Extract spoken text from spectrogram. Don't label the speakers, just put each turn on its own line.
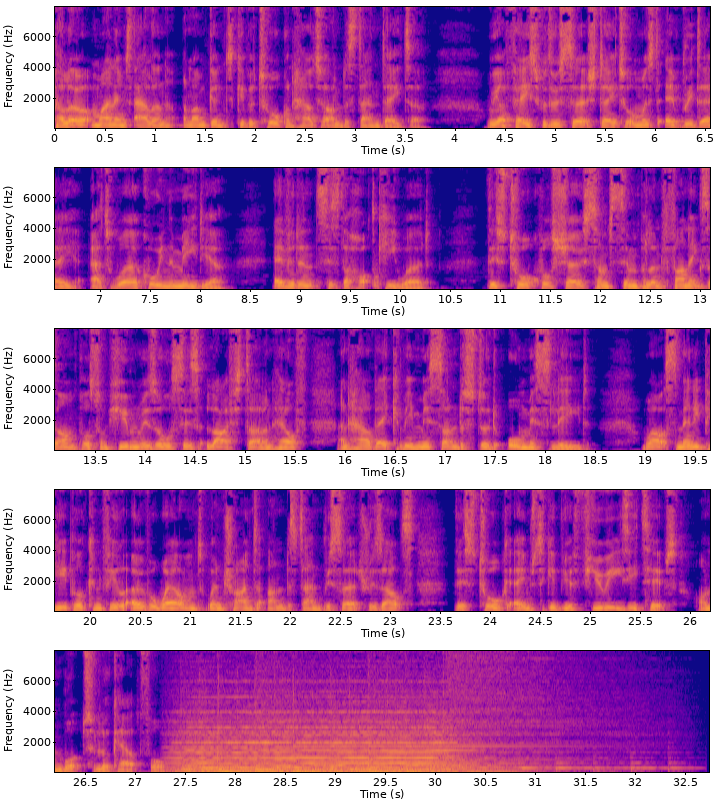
Hello, my name's Allan, and I'm going to give a talk on how to understand data. We are faced with research data almost every day, at work or in the media. Evidence is the hot keyword. This talk will show some simple and fun examples from human resources, lifestyle and health, and how they can be misunderstood or mislead. Whilst many people can feel overwhelmed when trying to understand research results, this talk aims to give you a few easy tips on what to look out for.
